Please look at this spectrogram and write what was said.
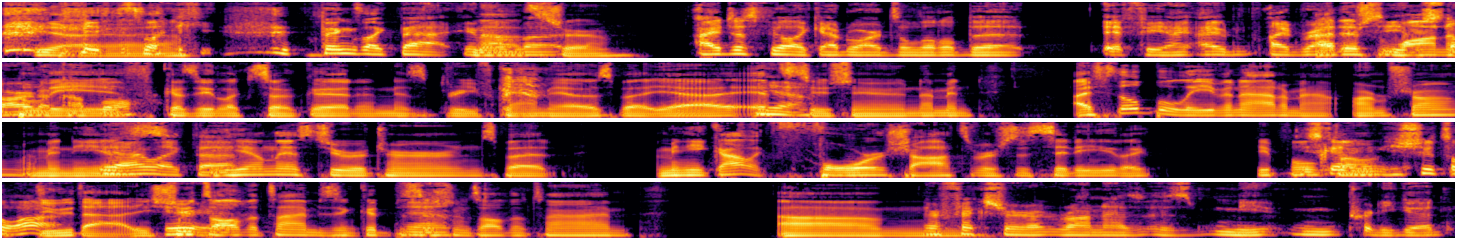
Yeah, it's yeah, like things like that. You know, No, that's but true. I just feel like Edouard's a little bit iffy. I, I'd, I'd I rather just see him want to believe couple. because he looks so good in his brief cameos, but yeah, it's Yeah. too soon. I mean, I still believe in Adam Armstrong. I mean, he Yeah, has, I like that. He only has two returns, but I mean, he got like four shots versus City. Like people He's getting don't he shoots a lot. do that. He Period. shoots all the time. He's in good Yeah. positions all the time. Um, Their fixture run is, is me, pretty good.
